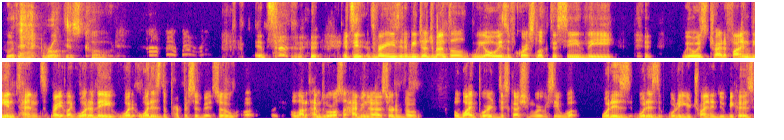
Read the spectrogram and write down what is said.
"Who the heck wrote this code?" it's it's it's very easy to be judgmental. We always, of course, look to see the. We always try to find the intent, right? Like, what are they? What what is the purpose of it? So, uh, a lot of times we're also having a sort of a, a whiteboard discussion where we say, what what is what is what are you trying to do? Because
